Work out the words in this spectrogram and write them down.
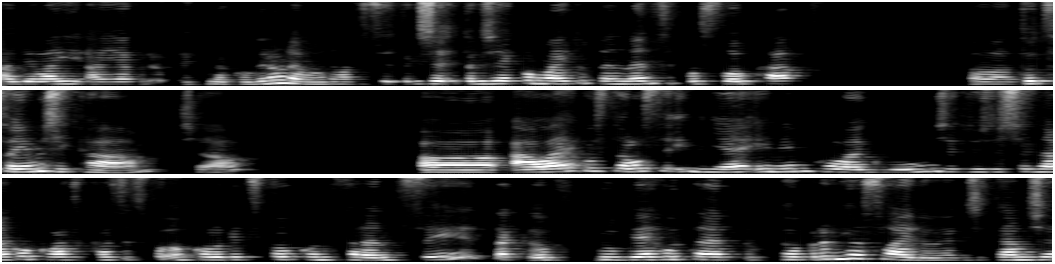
a dělají i jako, jako rakovinu nebo matematici, takže, takže jako mají tu tendenci poslouchat uh, to, co jim říkám, třeba. Uh, ale jako stalo se i mně, i mým kolegům, že když došli nějakou klasickou onkologickou konferenci, tak v průběhu té, toho prvního slajdu, jak říkám, že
